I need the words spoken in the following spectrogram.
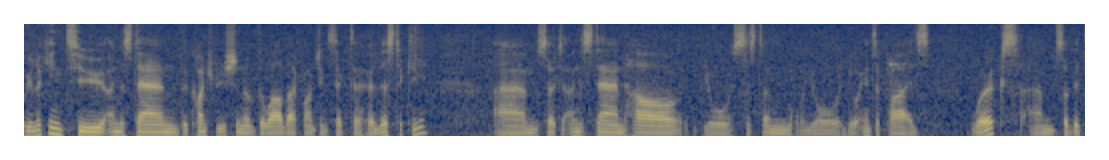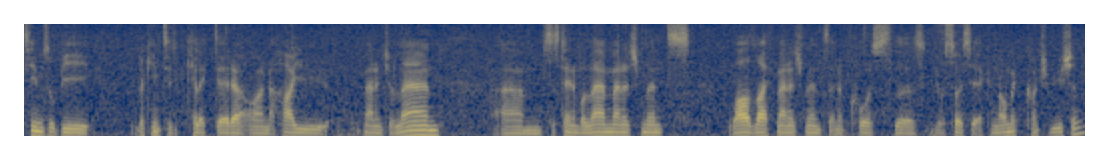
we're looking to understand the contribution of the wildlife ranching sector holistically. Um, so to understand how your system or your your enterprise works. Um, so the teams will be looking to collect data on how you manage your land, um, sustainable land management wildlife management, and of course the, your socioeconomic contribution.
